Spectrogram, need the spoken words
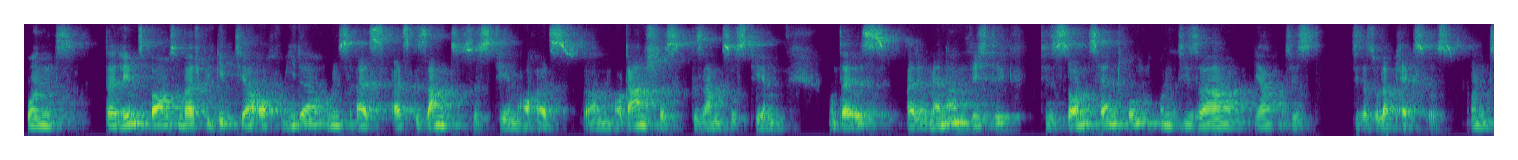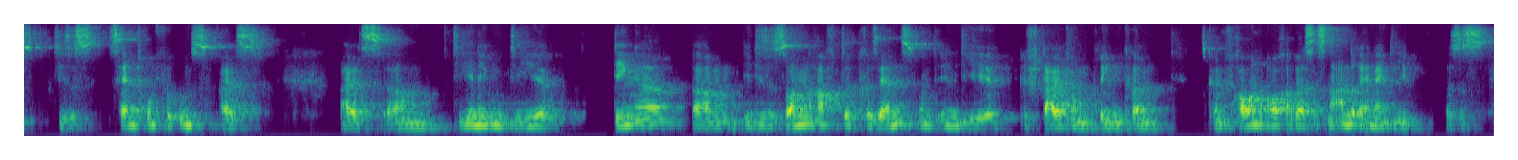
Und der Lebensbaum zum Beispiel gibt ja auch wieder uns als, als Gesamtsystem, auch als ähm, organisches Gesamtsystem. Und da ist bei den Männern wichtig dieses Sonnenzentrum und dieser, ja, dieses, dieser Solarplexus und dieses Zentrum für uns als, als ähm, diejenigen, die Dinge ähm, in diese sonnenhafte Präsenz und in die Gestaltung bringen können. Das können Frauen auch, aber es ist eine andere Energie. Das ist,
